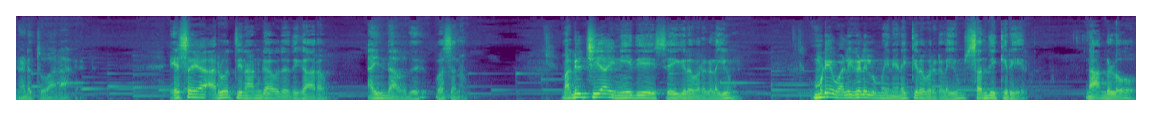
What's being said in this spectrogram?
நடத்துவாராக. இசையா அறுபத்தி நான்காவது அதிகாரம் ஐந்தாவது வசனம். மகிழ்ச்சியாய் நீதியை செய்கிறவர்களையும் உம்முடைய வழிகளில் உம்மை நினைக்கிறவர்களையும் சந்திக்கிறீர். நாங்களோ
